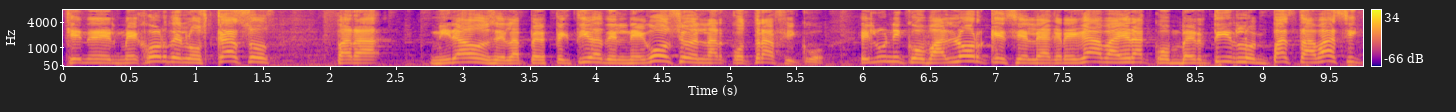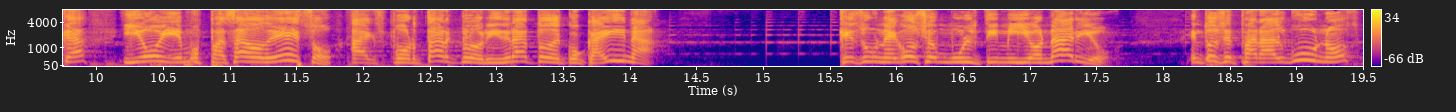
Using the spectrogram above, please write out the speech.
que en el mejor de los casos, para mirados desde la perspectiva del negocio del narcotráfico, el único valor que se le agregaba era convertirlo en pasta básica y hoy hemos pasado de eso a exportar clorhidrato de cocaína que es un negocio multimillonario. Entonces, para algunos,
